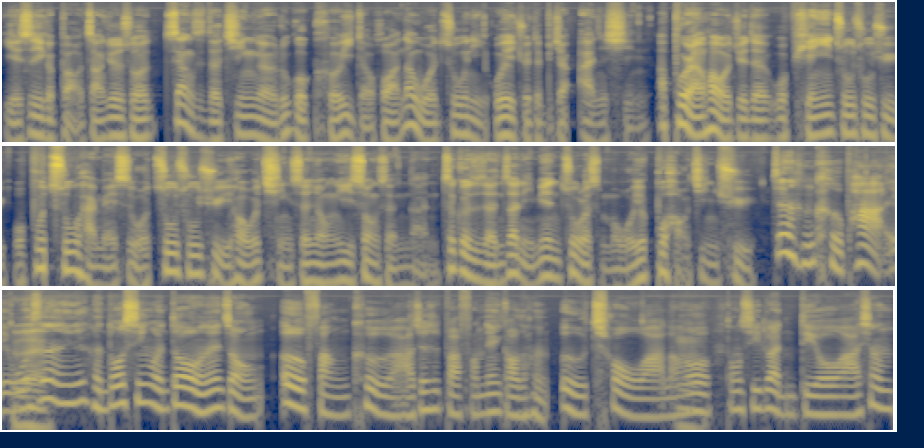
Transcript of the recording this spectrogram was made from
也是一个保障，就是说这样子的金额，如果可以的话，那我租你，我也觉得比较安心啊。不然的话，我觉得我便宜租出去，我不租还没事，我租出去以后，我请神容易送神难，这个人在里面做了什么，我又不好进去，真的很可怕。我真的很多新闻都有那种恶房客啊，就是把房间搞得很恶臭啊，然后东西乱丢啊。像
